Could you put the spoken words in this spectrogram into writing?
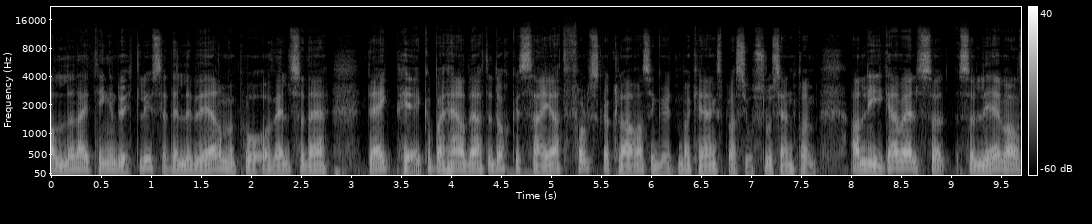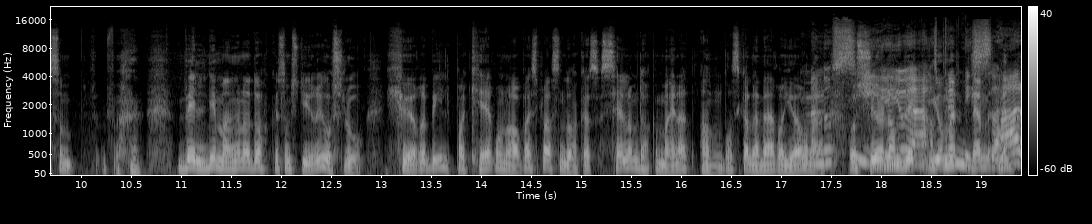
alle de tingene du etterlyser, det leverer vi på, og vel så det. Det jeg peker på her, det er at dere sier at folk skal klare seg uten parkeringsplass i Oslo sentrum. Allikevel så, så lever altså veldig mange av dere som styrer i Oslo, kjører bil, parkerer under arbeidsplassen deres, selv om dere mener at andre skal la være å gjøre det. Men nå sier jo du- jeg at premisset men- men- her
